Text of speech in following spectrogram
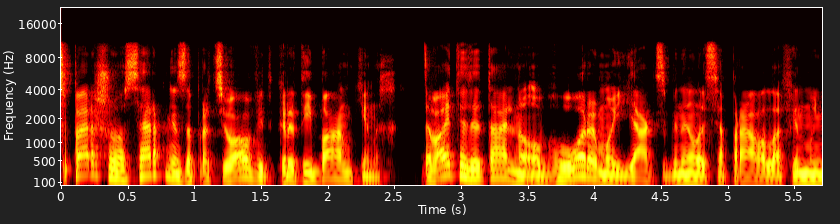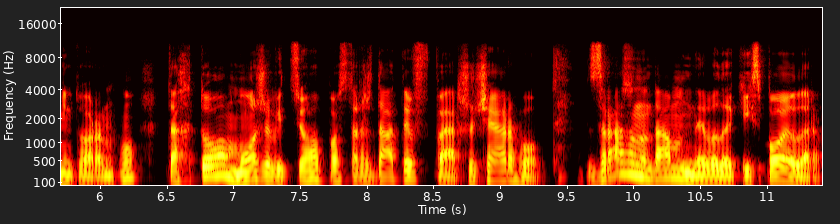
З 1 серпня запрацював відкритий банкінг. Давайте детально обговоримо, як змінилися правила фінмоніторингу та хто може від цього постраждати в першу чергу. Зразу надам невеликий спойлер.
